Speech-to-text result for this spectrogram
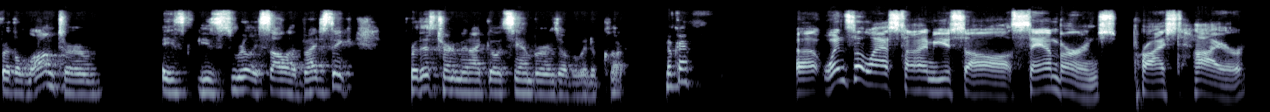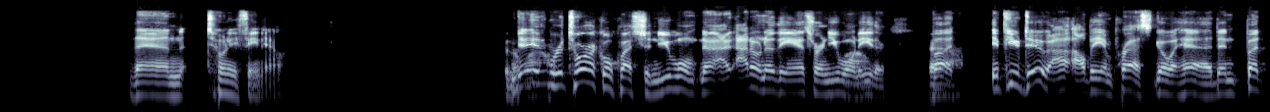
for the long term, he's he's really solid. But I just think for this tournament, I'd go with Sam Burns over Wyndham Clark. Okay. Uh, when's the last time you saw Sam Burns priced higher than Tony Finau? Been a D- while. Rhetorical question. You won't. know. I, I don't know the answer, and you won't Wow. either. But if you do, I, I'll be impressed. Go ahead. And but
